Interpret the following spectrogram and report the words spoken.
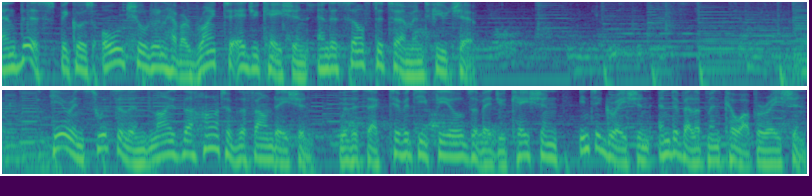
And this because all children have a right to education and a self-determined future. Here in Switzerland lies the heart of the foundation, with its activity fields of education, integration and development cooperation.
